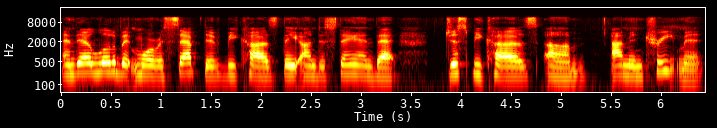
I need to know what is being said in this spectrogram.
And they're a little bit more receptive because they understand that just because um, I'm in treatment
